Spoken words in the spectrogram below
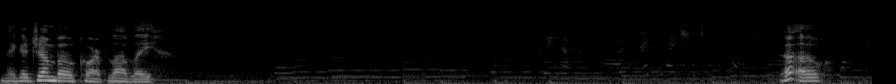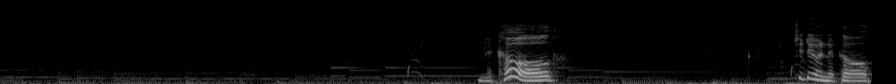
Mega Jumbo Corp, lovely. Uh oh. Nicole? What you doing, Nicole?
